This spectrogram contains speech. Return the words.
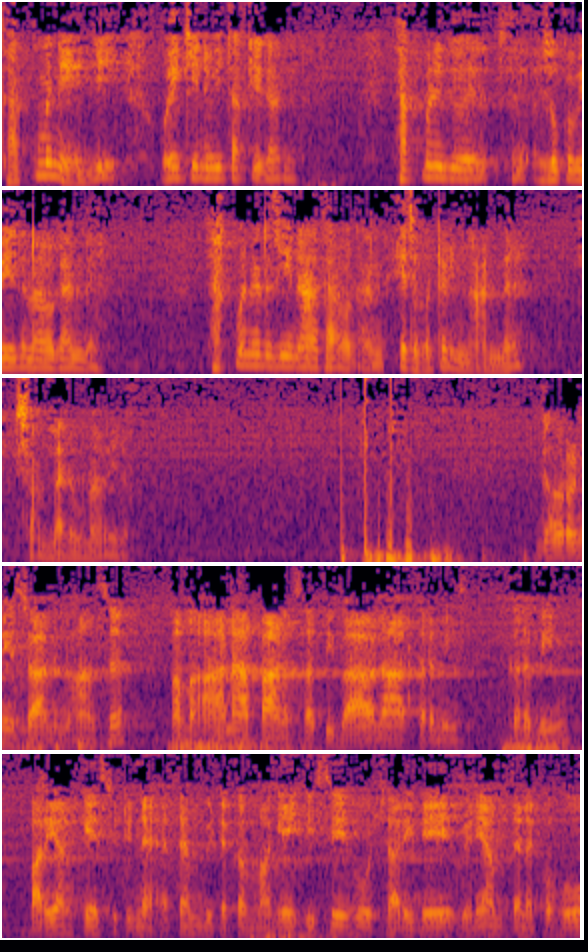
තක්මනේදී ඔය කියන විතක්කේ ගන්න. තක්මනේදී සුඛ වේදනාව ගන්න. තක්මනේට තියෙන ආසාව ගන්න. එතකොට ඉන්නන්න සම්බර වුණා වෙනවා. ගෞරවනීය ස්වාමීන් වහන්සේ මම ආනාපාන සති භාවනා කරමින් කරමින් පරයන්කේ සිටින ඇතැම් විටක මගේ හිසේ හෝ ශරීරයේ වෙනයම් තැනක හෝ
